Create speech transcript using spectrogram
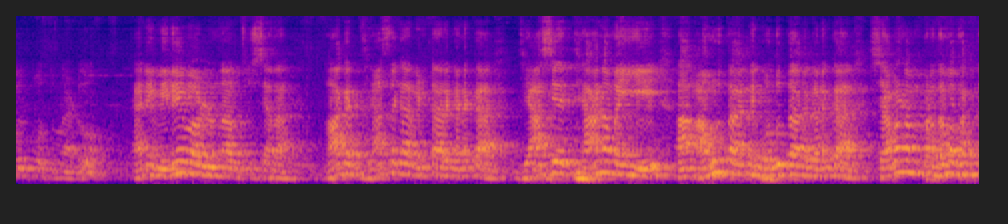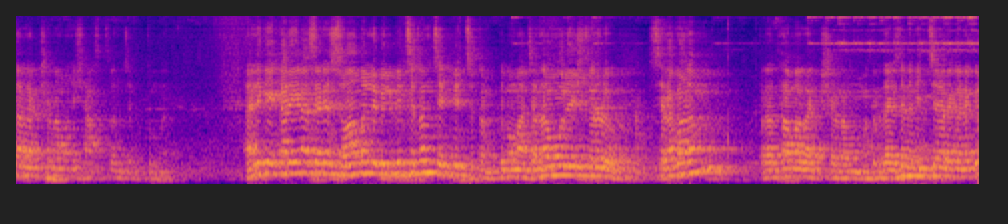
కోల్పోతున్నాడు. కానీ వినేవాళ్ళు ఉన్నారు చూసారా బాగా ధ్యాసగా వింటారు కనుక ధ్యాసే ధ్యానమయ్యి ఆ అమృతాన్ని పొందుతారు కనుక శ్రవణం ప్రథమ భక్త లక్షణం అని శాస్త్రం చెప్తున్నది. అందుకే ఎక్కడైనా సరే స్వాముల్ని పిలిపించటం చెప్పించటం. ఇప్పుడు మా చంద్రమౌళేశ్వరుడు శ్రవణం ప్రథమ లక్షణం. అక్కడ దర్శనమిచ్చారు కనుక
